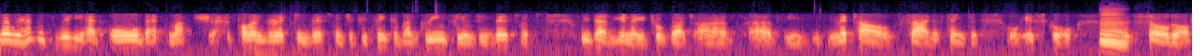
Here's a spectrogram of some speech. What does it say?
No, we haven't really had all that much foreign direct investment. If you think about greenfield investments, we've had, you know, you talk about uh, uh, the metal side of things, or ISCOR, mm. was sold off.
